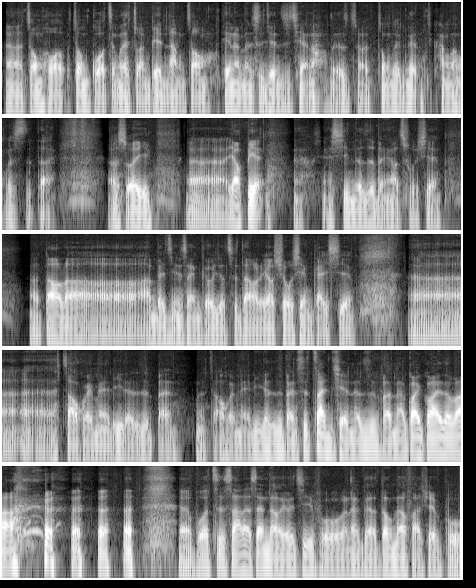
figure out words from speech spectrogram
呃，中国中国正在转变当中，天安门事件之前啊，这中正跟抗洪的时代，呃，所以呃要变，新的日本要出现。啊，到了安倍晋三，各位就知道了，要修宪改宪，呃，找回美丽的日本，找回美丽的日本是战前的日本啊，乖乖的吧？呃，不过自杀了三岛由纪夫，那个东大法学部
